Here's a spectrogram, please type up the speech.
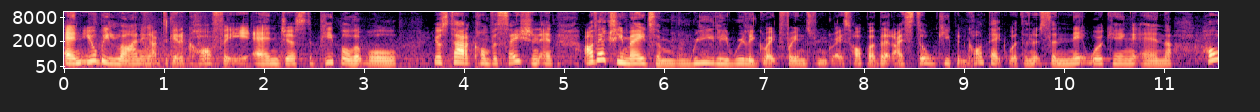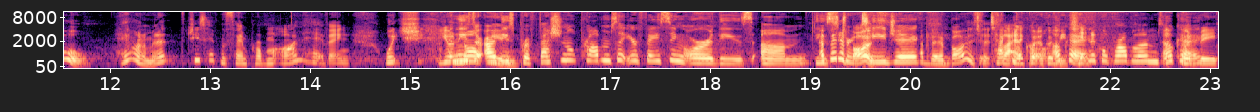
And you'll be lining up to get a coffee, and just the people that will you'll start a conversation. And I've actually made some really, really great friends from Grace Hopper that I still keep in contact with, and it's the networking and the, oh, hang on a minute, she's having the same problem I'm having, which you're and these not are, are these professional problems that you're facing, or are these um, these a strategic? A bit of both. It's technical. Like, it could, it could okay. be technical problems. It okay. could be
